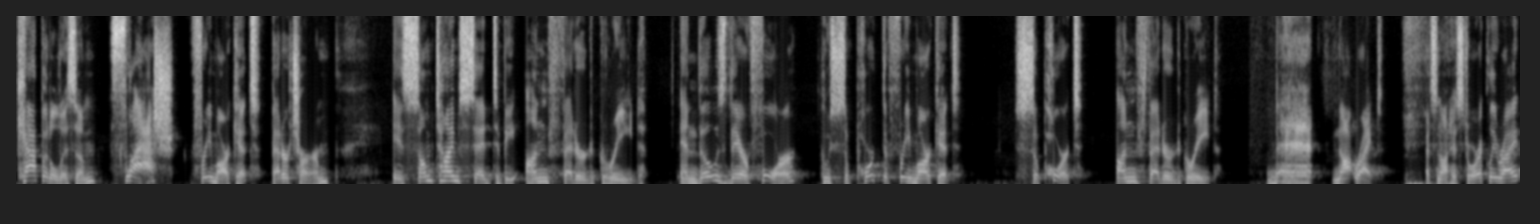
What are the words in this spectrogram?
Capitalism slash free market, better term, is sometimes said to be unfettered greed. And those, therefore, who support the free market support unfettered greed. Bah, not right. That's not historically right.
